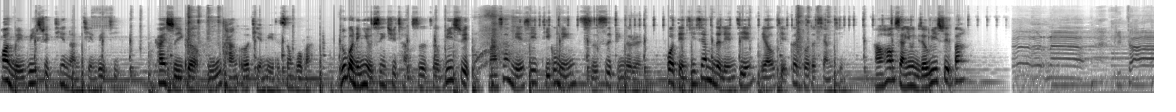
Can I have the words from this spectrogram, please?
换为 V 水天然甜味剂，开始一个无糖而甜美的生活吧。如果您有兴趣尝试这 V 水，马上联系提供您此视频的人，或点击下面的链接了解更多的详情。好好享用你的 V 水吧。Kita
